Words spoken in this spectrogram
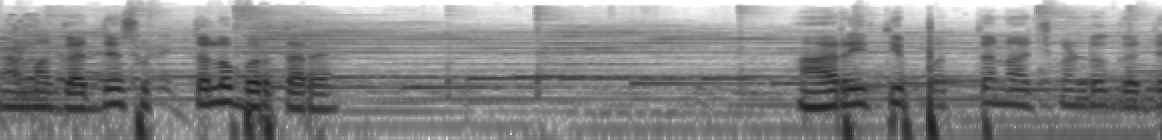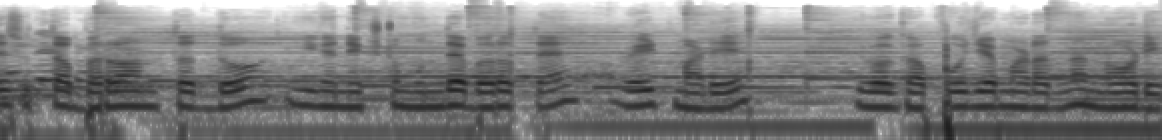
ನಮ್ಮ ಗದ್ದೆ ಸುತ್ತಲೂ ಬರ್ತಾರೆ. ಆ ರೀತಿ ಪತ್ತನ್ನು ಹಚ್ಕೊಂಡು ಗದ್ದೆ ಸುತ್ತ ಬರೋ ಅಂಥದ್ದು ಈಗ ನೆಕ್ಸ್ಟ್ ಮುಂದೆ ಬರುತ್ತೆ. ವೆಯ್ಟ್ ಮಾಡಿ. ಇವಾಗ ಪೂಜೆ ಮಾಡೋದನ್ನ ನೋಡಿ.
